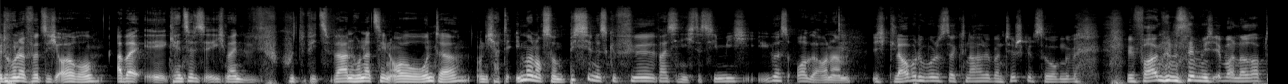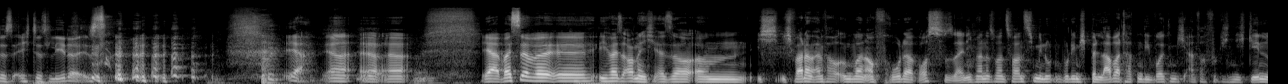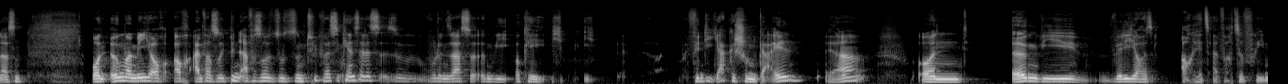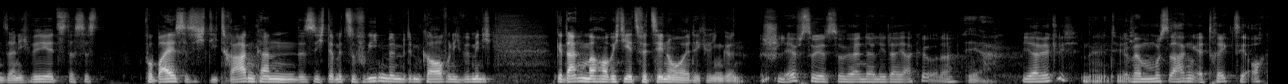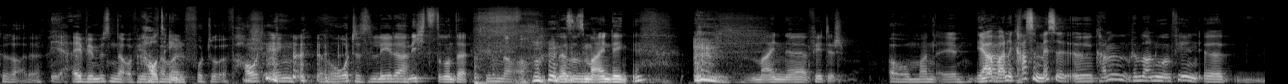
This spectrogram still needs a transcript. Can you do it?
mit 140 Euro. Aber äh, kennst du das? Ich meine, gut, wir waren 110 Euro runter und ich hatte immer noch so ein bisschen das Gefühl, weiß ich nicht, dass sie mich übers Ohr gehauen haben. Ich glaube, du wurdest der Knall über den Tisch gezogen. Wir fragen uns nämlich immer noch, ob das echtes Leder ist. ja, ja, ja, ja. Ja, weißt du, aber äh, ich weiß auch nicht. Also ähm, ich, ich war dann einfach irgendwann auch froh, da raus zu sein. Ich meine, das waren 20 Minuten, wo die mich belabert hatten, die wollten mich einfach wirklich nicht gehen lassen. Und irgendwann bin ich auch, auch einfach so, ich bin einfach so, so, so ein Typ, weißt du, kennst du das, so, wo du dann sagst so irgendwie, okay, ich, ich finde die Jacke schon geil, ja, und irgendwie will ich auch, auch jetzt einfach zufrieden sein. Ich will jetzt, dass es vorbei ist, dass ich die tragen kann, dass ich damit zufrieden bin mit dem Kauf und ich will mir nicht Gedanken machen, ob ich die jetzt für 10 Euro hätte kriegen können. Schläfst du jetzt sogar in der Lederjacke, oder? Ja. Ja, wirklich? Nein, natürlich. man muss sagen, er trägt sie auch gerade. Ja. Ey, wir müssen da auf jeden Hauteng. Fall mal ein Foto. Hauteng, rotes Leder. Nichts drunter. Genau. Das ist mein Ding. mein äh, Fetisch. Oh Mann, ey. Ja, war eine krasse Messe. Äh, kann, können wir auch nur empfehlen. Äh,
